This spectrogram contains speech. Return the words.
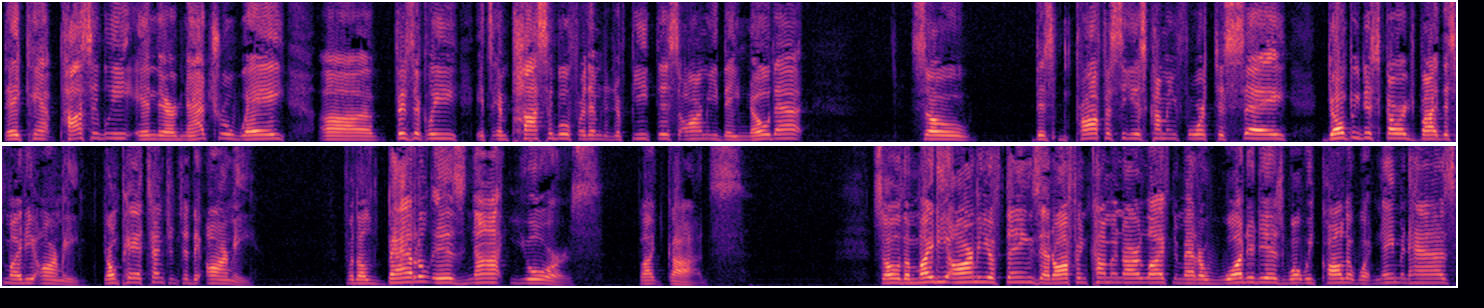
They can't possibly, in their natural way, uh, physically, it's impossible for them to defeat this army. They know that. So this prophecy is coming forth to say, don't be discouraged by this mighty army. Don't pay attention to the army. For the battle is not yours, but God's. So, the mighty army of things that often come in our life, no matter what it is, what we call it, what name it has,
